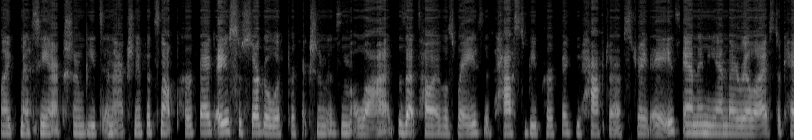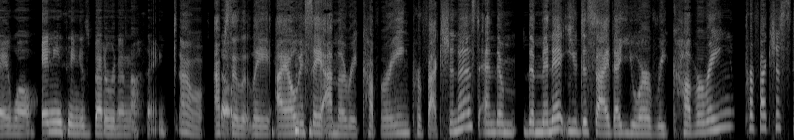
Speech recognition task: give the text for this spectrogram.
like messy action beats inaction. If it's not perfect, I used to struggle with perfectionism a lot because that's how I was raised. It has to be perfect. You have to have straight A's. And in the end, I realized, okay, well, anything is better than nothing. Oh, absolutely. So. I always say I'm a recovering perfectionist. And the, the minute you decide that you are recovering perfectionist,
